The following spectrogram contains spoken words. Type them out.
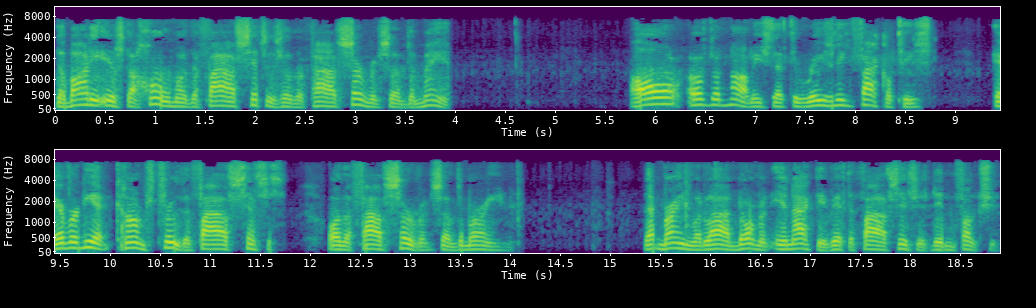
The body is the home of the five senses of the five servants of the man. All of the knowledge that the reasoning faculties ever get comes through the five senses or the five servants of the brain. That brain would lie dormant, inactive, if the five senses didn't function.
